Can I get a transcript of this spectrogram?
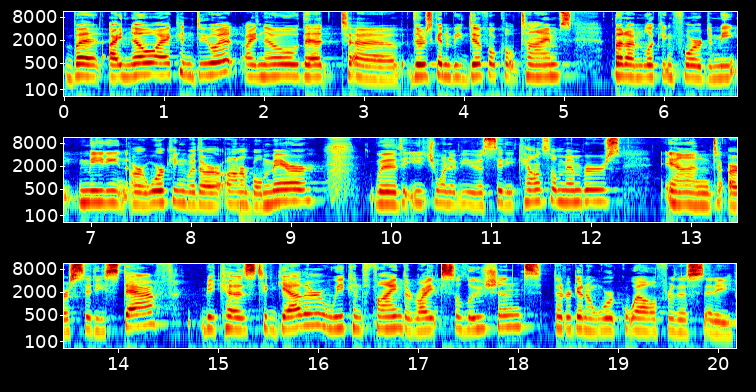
but I know I can do it. I know that uh, there's going to be difficult times, but I'm looking forward to meet, meeting or working with our honorable mayor, with each one of you as city council members, and our city staff, because together we can find the right solutions that are going to work well for this city.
